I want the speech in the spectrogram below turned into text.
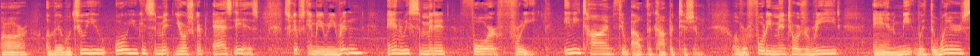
are available to you, or you can submit your script as is. Scripts can be rewritten and resubmitted for free anytime throughout the competition. Over 40 mentors read and meet with the winners,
